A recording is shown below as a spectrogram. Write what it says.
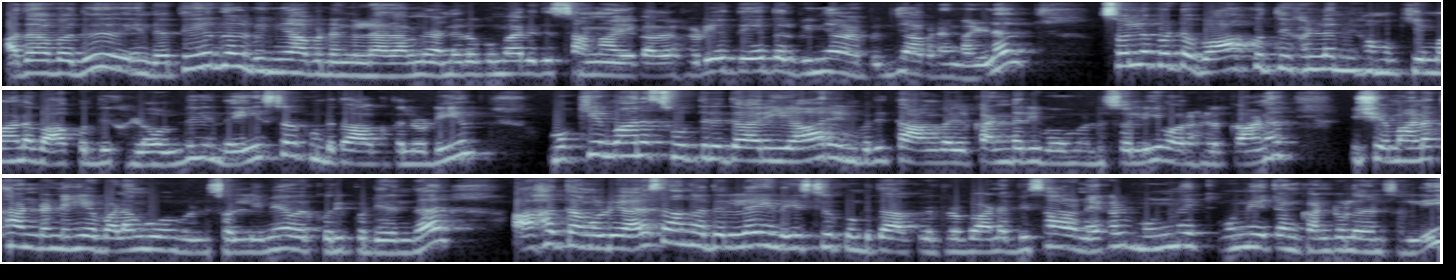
அதாவது இந்த தேர்தல் விஞ்ஞாபனங்கள் அதாவது அனுரகுமாரி திசாநாயக் அவர்களுடைய தேர்தல் விஞ்ஞா விஞ்ஞாபனங்கள்ல சொல்லப்பட்ட வாக்குறுதிகள்ல மிக முக்கியமான வாக்குறுதிகள் உண்டு இந்த ஈஸ்டர் குண்டு தாக்குதலுடைய முக்கியமான சூத்திரதாரி யார் என்பதை தாங்கள் கண்டறிவோம் என்று சொல்லி அவர்களுக்கான நிச்சயமான தண்டனையை வழங்குவோம் என்று சொல்லியுமே அவர் குறிப்பிட்டிருந்தார். ஆக தங்களுடைய அரசாங்கத்தில் இந்த ஈஸ்டர் குண்டு தாக்குதல் தொடர்பான விசாரணைகள் முன்னே முன்னேற்றம் கண்டுள்ளதுன்னு சொல்லி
